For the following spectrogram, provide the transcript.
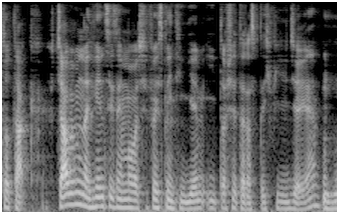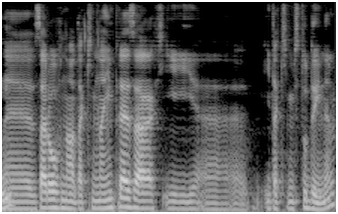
to tak. Chciałbym najwięcej zajmować się face paintingiem i to się teraz w tej chwili dzieje. Mhm. E, zarówno takim na imprezach i, e, i takim studyjnym.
